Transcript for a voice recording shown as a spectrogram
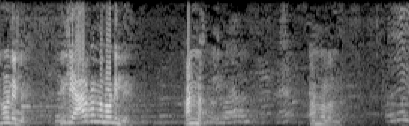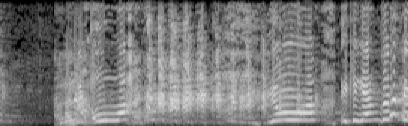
ನೋಡಿಲ್ಲ ಇಲ್ಲಿ. ಯಾರು ಬಂದ ನೋಡಿಲ್ಲಿ ಅನ್ನ ಅನ್ನ ನನ್ನ ಅಲ್ಲಿ ಅವ್ವ. ಈಕಿಗೆ ಹೆಂಗ್ ಗೊತ್ತೆ?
